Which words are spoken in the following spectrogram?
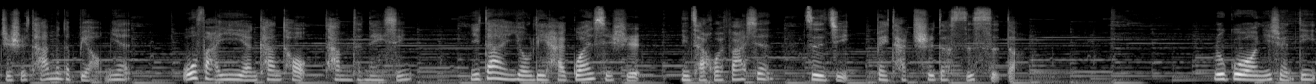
只是他们的表面，无法一眼看透他们的内心。一旦有利害关系时，你才会发现自己被他吃得死死的。如果你选 D，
